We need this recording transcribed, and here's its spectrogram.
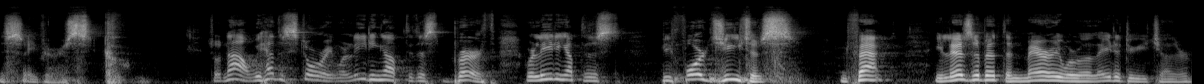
The Savior has come. So now we have the story. We're leading up to this birth. We're leading up to this before Jesus. In fact, Elizabeth and Mary were related to each other.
